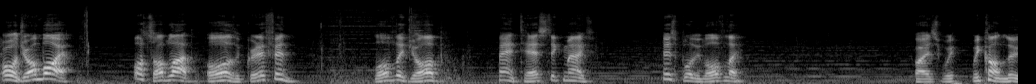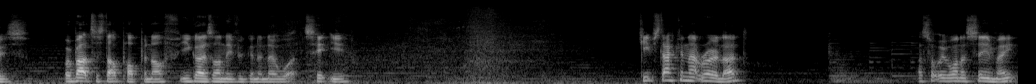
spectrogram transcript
Oh, John boy. What's up, lad? Oh, the Griffin. Lovely job. Fantastic, mate. It's bloody lovely. Guys, we, we can't lose. We're about to start popping off. You guys aren't even going to know what's hit you. Keep stacking that row, lad. That's what we want to see, mate.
